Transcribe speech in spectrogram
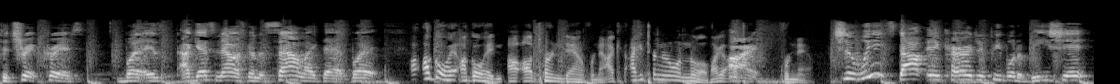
to trick Kriss, but I guess now it's gonna sound like that, but I'll, go ahead. I'll go ahead. And I'll, I'll turn it down for now. I can, I can turn it on and off. I, All right. For now. should we stop encouraging people to be shit?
